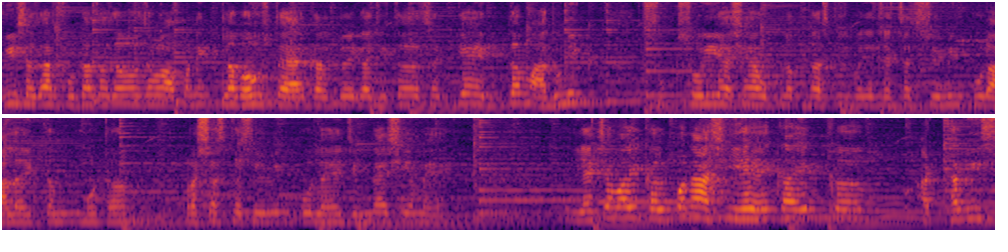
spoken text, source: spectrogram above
वीस हजार फुटाचा जवळजवळ आपण एक क्लब हाऊस तयार करतोय का जिथं सगळे एकदम आधुनिक सुखसोयी अशा उपलब्ध असतील म्हणजे ज्याच्यात स्विमिंग पूल आलं एकदम मोठं प्रशस्त स्विमिंग पूल आहे जिम्नॅशियम आहे. याच्यामागे कल्पना अशी आहे का एक अठ्ठावीस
